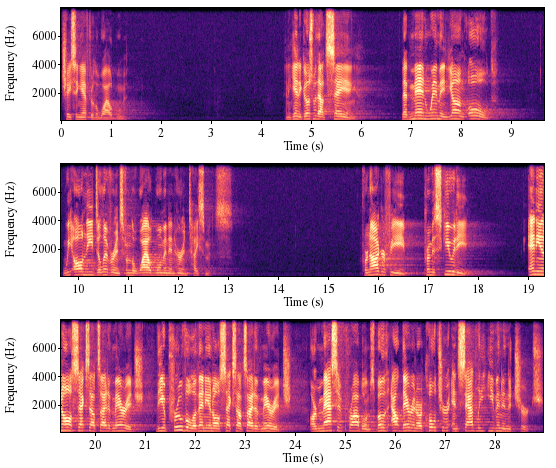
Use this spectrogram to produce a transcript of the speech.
chasing after the wild woman. And again, it goes without saying that men, women, young, old, we all need deliverance from the wild woman and her enticements. Pornography, promiscuity, any and all sex outside of marriage, the approval of any and all sex outside of marriage are massive problems, both out there in our culture and sadly, even in the church.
